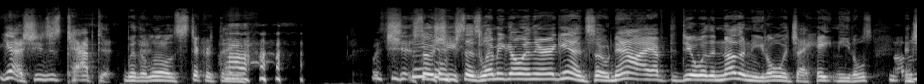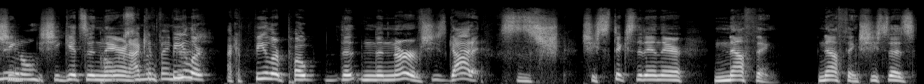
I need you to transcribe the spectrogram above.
yeah she just tapped it with a little sticker thing she so she says, "Let me go in there again." So now I have to deal with another needle, which I hate needles. Another and she needle. she gets in there, and I can feel her. I can feel her poke the, the nerve. She's got it. She sticks it in there. Nothing. Nothing. She says,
